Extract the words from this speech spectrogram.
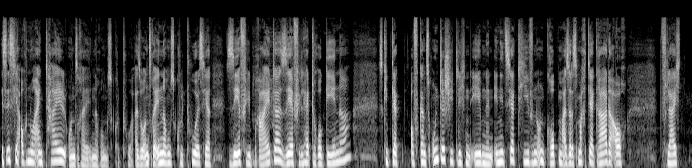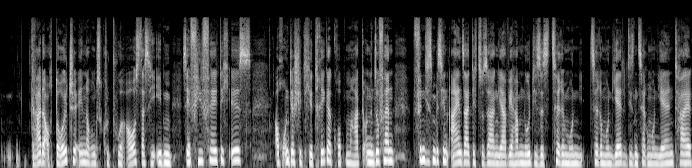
es ist ja auch nur ein Teil unserer Erinnerungskultur. Also unsere Erinnerungskultur ist ja sehr viel breiter, sehr viel heterogener. Es gibt ja auf ganz unterschiedlichen Ebenen Initiativen und Gruppen. Also das macht ja gerade auch vielleicht gerade auch deutsche Erinnerungskultur aus, dass sie eben sehr vielfältig ist, auch unterschiedliche Trägergruppen hat. Und insofern finde ich es ein bisschen einseitig zu sagen, ja, wir haben nur dieses Zeremoni zeremoniell, diesen zeremoniellen Teil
